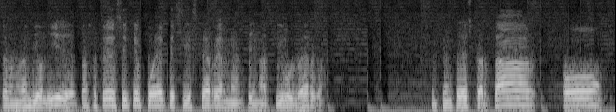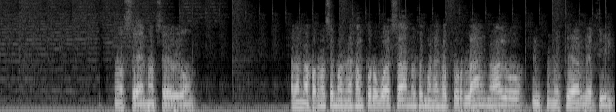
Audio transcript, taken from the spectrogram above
Pero no envió líder. Entonces quiere decir que puede que sí esté realmente inactivo el verga. Intente despertar. O no sé, no sé, bro. A lo mejor no se manejan por WhatsApp, no se maneja por Line o algo y tiene que darle así.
